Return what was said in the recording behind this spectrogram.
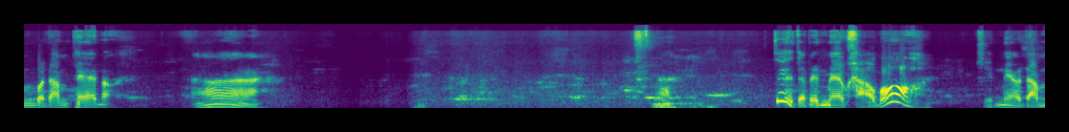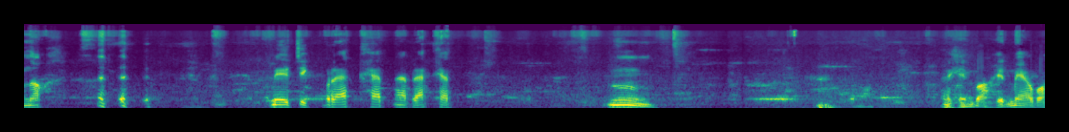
ำบ่อดำแท้เนาะอ่านะ จะจะเป็นแมวขาวบ่เขียนแมวดำเนาะเมจิกแบล็กแคทนะแบล็กแคทอืม เห็นบ่เห็นแมวบ่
